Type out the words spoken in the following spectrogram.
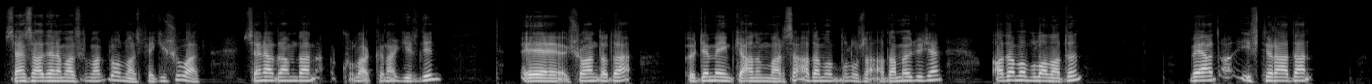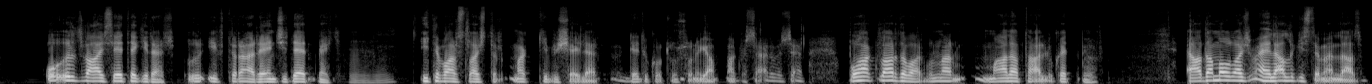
Sen sade namaz kılmakla olmaz. Peki şu var. Sen adamdan kul hakkına girdin. Ee, şu anda da ödeme imkanın varsa adamı bulursan adamı ödeyeceksin. Adamı bulamadın veya iftiradan o ırz ve haysiyete girer. İftira, rencide etmek, Hı hı. İtibarsızlaştırmak gibi şeyler, dedikodusunu yapmak vesaire vesaire. Bu haklar da var. Bunlar mala taalluk etmiyor. E adama ulaşma helallik istemen lazım.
